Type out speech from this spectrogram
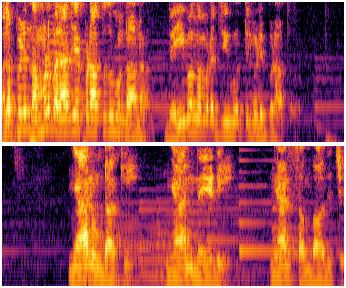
പലപ്പോഴും നമ്മൾ പരാജയപ്പെടാത്തത് കൊണ്ടാണ് ദൈവം നമ്മുടെ ജീവിതത്തിൽ വെളിപ്പെടാത്തത്. ഞാൻ ഉണ്ടാക്കി ഞാൻ നേടി ഞാൻ സമ്പാദിച്ചു.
